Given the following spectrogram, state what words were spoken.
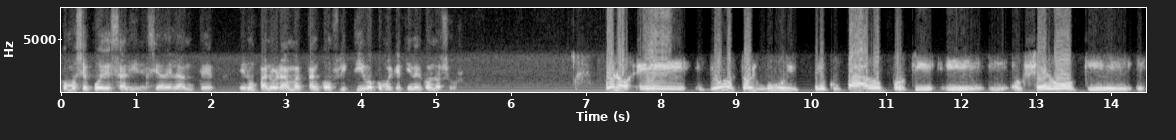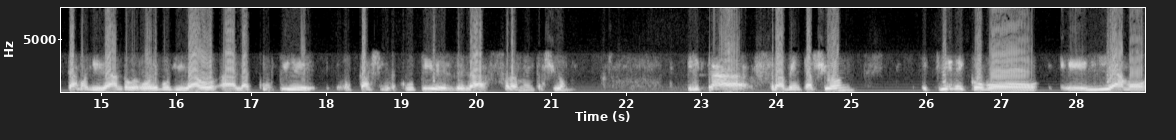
¿Cómo se puede salir hacia adelante en un panorama tan conflictivo como el que tiene el Cono Sur? Bueno, yo estoy muy preocupado porque eh, eh, observo que estamos llegando o hemos llegado a la cúspide o casi la cúspide de la fragmentación. Esta fragmentación tiene como, digamos,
